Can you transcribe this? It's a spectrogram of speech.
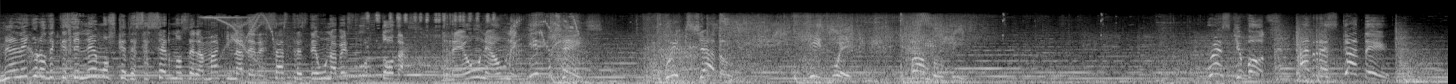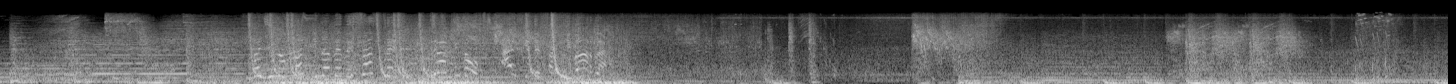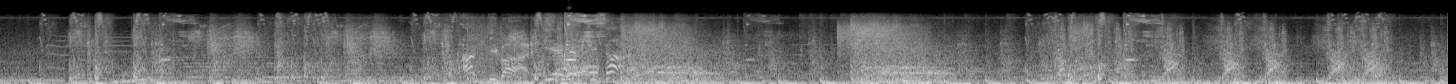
Me alegro de que tenemos que deshacernos de la máquina de desastres de una vez por todas. Reúne a un equipo Chase, Quick Shadow, Heatwave, Bumblebee. Rescue Bots, al rescate. ¡Hay una máquina de desastres! ¡Rápido! ¡Hay que desactivarla! Activar y energizar.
